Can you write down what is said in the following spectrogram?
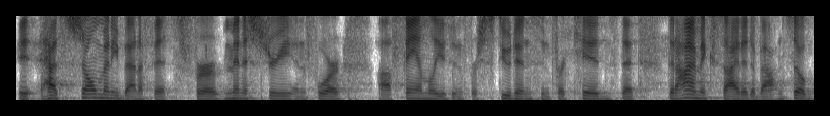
it has so many benefits for ministry and for uh, families and for students and for kids that that I'm excited about. And so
